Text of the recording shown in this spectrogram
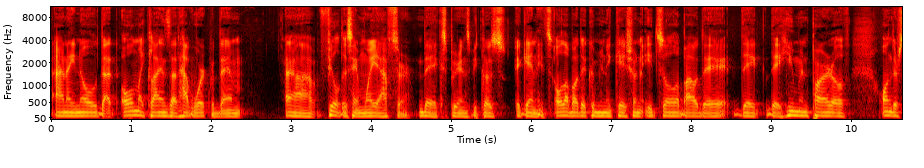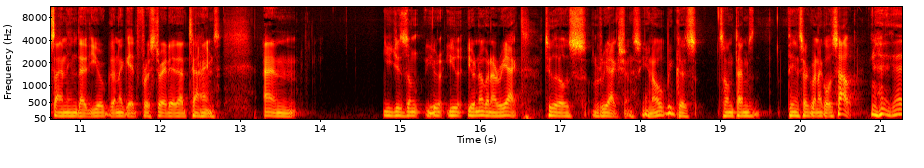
and I know that all my clients that have worked with them uh, feel the same way after the experience because again it's all about the communication. It's all about the the, the human part of understanding that you're gonna get frustrated at times. And you just don't you're, you- you're not gonna react to those reactions you know because sometimes things are gonna go south yeah,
